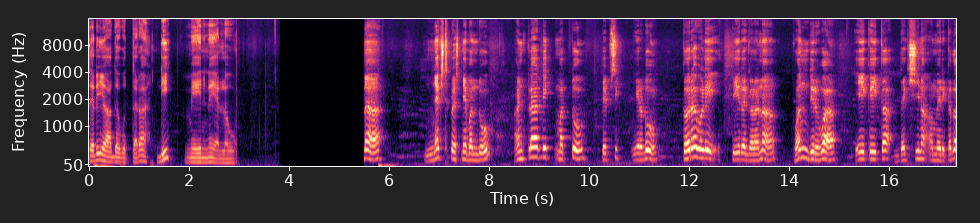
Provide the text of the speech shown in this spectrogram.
ಸರಿಯಾದ ಉತ್ತರ ಡಿ ಮೇಲಿನ ಎಲ್ಲವೂ. ನೆಕ್ಸ್ಟ್ ಪ್ರಶ್ನೆ ಬಂದು, ಅಂಟ್ಲಾಂಟಿಕ್ ಮತ್ತು ಪೆಪ್ಸಿಕ್ ಎರಡು ಕರಾವಳಿ ತೀರಗಳನ್ನು ಹೊಂದಿರುವ ಏಕೈಕ ದಕ್ಷಿಣ ಅಮೆರಿಕದ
